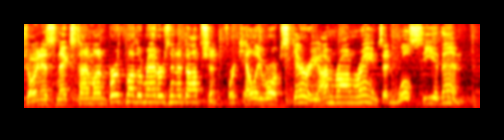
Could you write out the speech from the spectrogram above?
Join us next time on Birth Mother Matters and Adoption. For Kelly Rourke Scarry, I'm Ron Rains, and we'll see you then.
